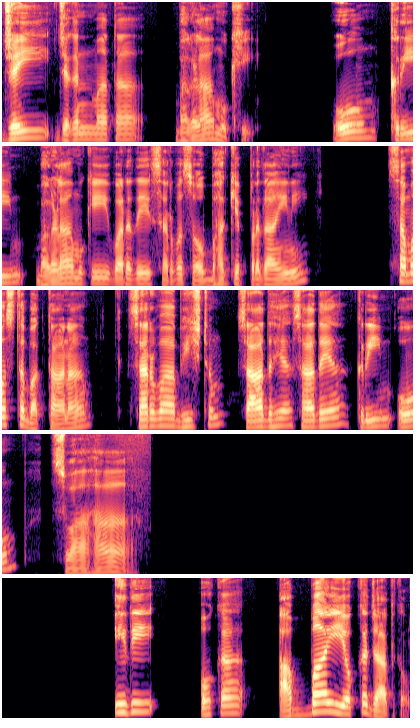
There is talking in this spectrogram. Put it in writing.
ജയ് ജഗന്മാത ബഗളാമുഖി. ఓం క్రీం బగళాముఖి వరదే సర్వసౌభాగ్యప్రదాయిని సమస్త భక్తానాం సర్వాభీష్టం సాధయ సాధయ క్రీం ఓం స్వాహ. ఇది ఒక అబ్బాయి యొక్క జాతకం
